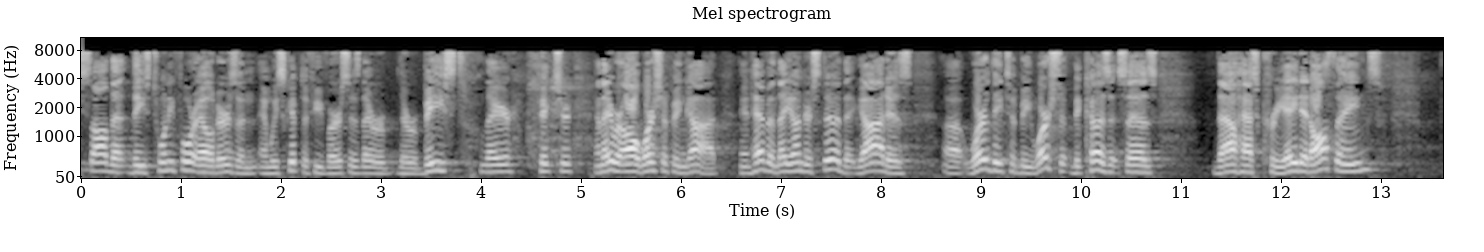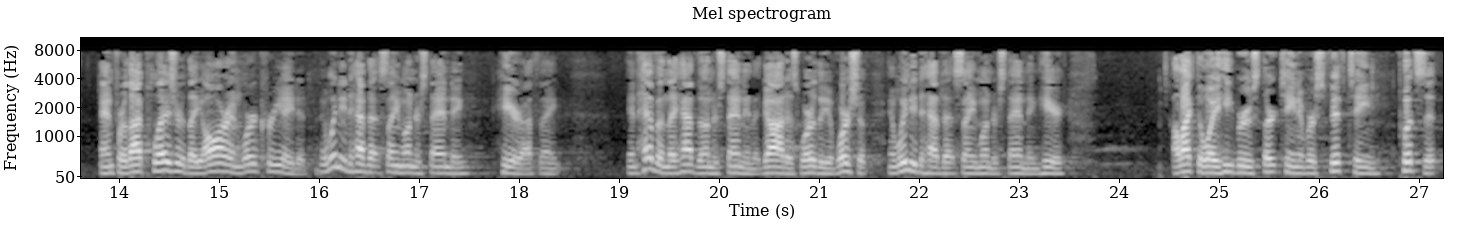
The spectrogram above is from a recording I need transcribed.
saw that these 24 elders, and, and we skipped a few verses, there were, there were beasts there pictured, and they were all worshiping God. In heaven, they understood that God is uh, worthy to be worshiped because it says, Thou hast created all things, and for thy pleasure they are and were created. And we need to have that same understanding here, I think. In heaven, they have the understanding that God is worthy of worship, and we need to have that same understanding here. I like the way Hebrews 13 and verse 15 puts it.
